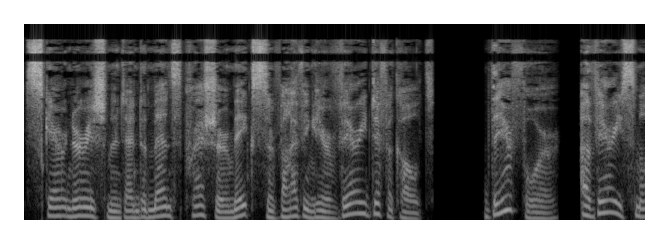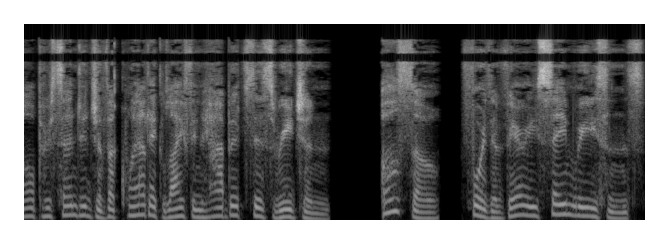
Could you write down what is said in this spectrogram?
scare nourishment and immense pressure makes surviving here very difficult. Therefore, a very small percentage of aquatic life inhabits this region. Also, for the very same reasons,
